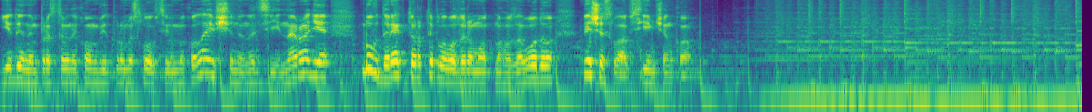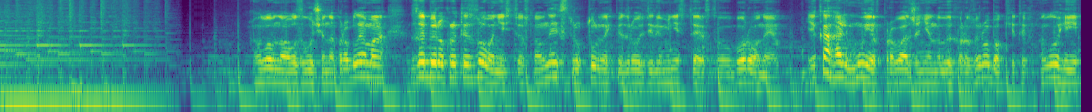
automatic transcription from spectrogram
Єдиним представником від промисловців Миколаївщини на цій нараді був директор тепловозоремонтного заводу В'ячеслав Сімченко. Головна озвучена проблема забюрократизованість основних структурних підрозділів Міністерства оборони, яка гальмує впровадження нових розробок і технологій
